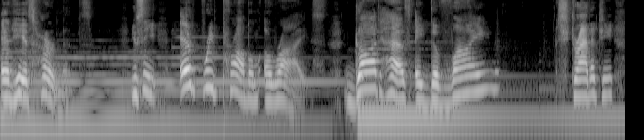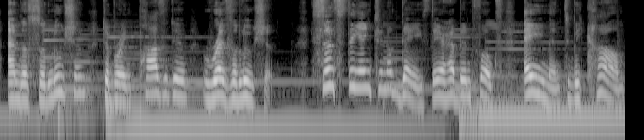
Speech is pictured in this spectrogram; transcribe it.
and his hermits. You see, every problem arises. God has a divine strategy and the solution to bring positive resolution. Since the Ancient of Days, there have been folks aiming to become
